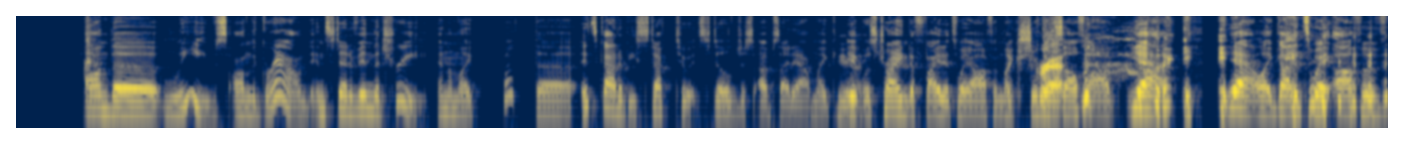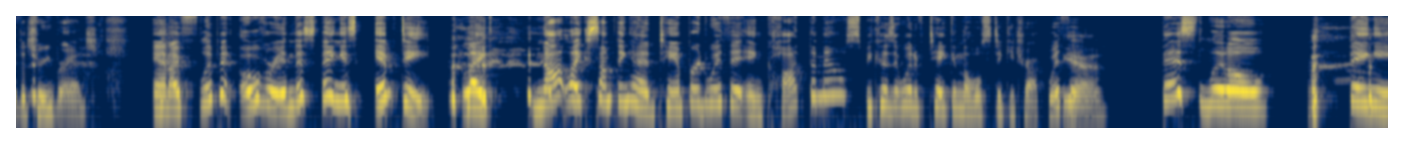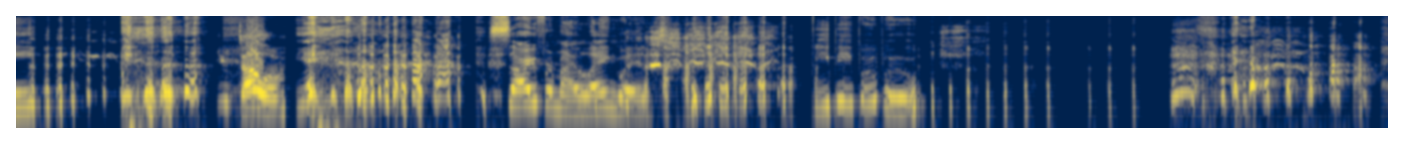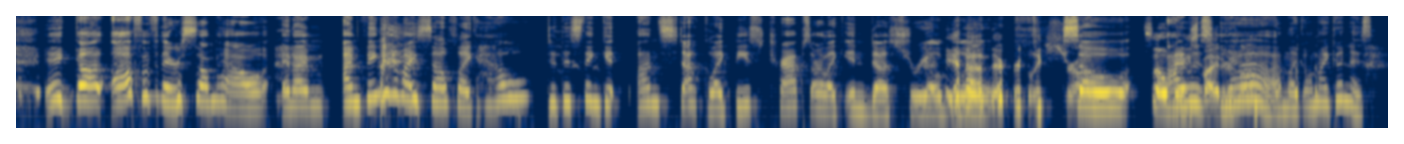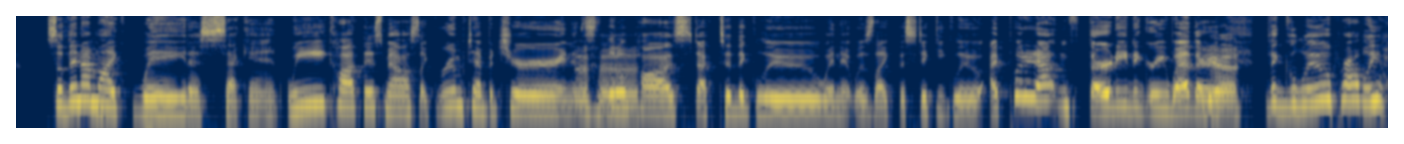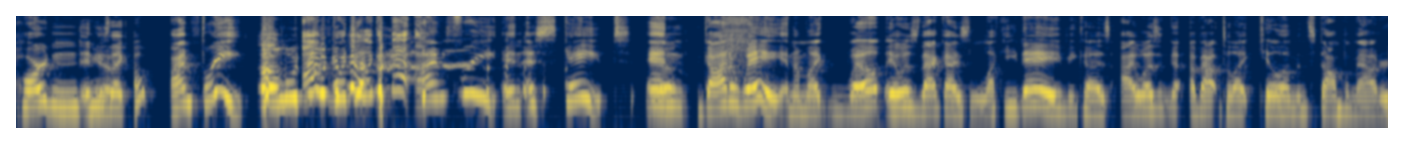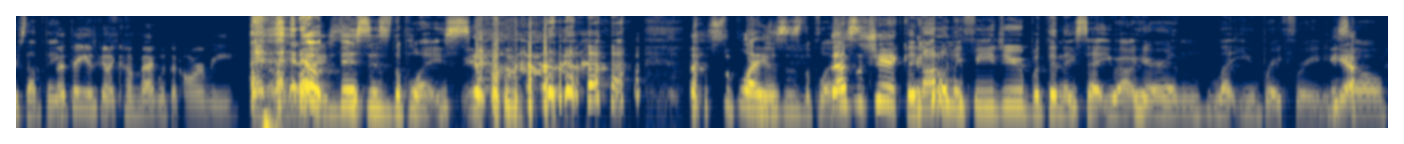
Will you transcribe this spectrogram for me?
on the leaves on the ground instead of in the tree. And I'm like, what the? It's got to be stuck to it still, just upside down. Like Yeah. it was trying to fight its way off and like, Like shook scrap. itself off. Yeah, yeah, like got its way off of the tree branch. And I flip it over, and this thing is empty. Like, not like something had tampered with it and caught the mouse because it would have taken the whole sticky trap with it. This little thingy. You tell him. yeah. Sorry for my language. pee pee poo poo. it got off of there somehow and i'm i'm thinking to myself like how did this thing get unstuck like these traps are like industrial glue yeah, they're really strong. so so many was spiders yeah i'm like oh my goodness so then i'm like wait a second we caught this mouse like room temperature and its little Uh-huh. paws stuck to the glue when it was like the sticky glue i put it out in 30 degree weather Yeah. the glue probably hardened and Yep. he's like oh i'm free Oh, would you at would you look at that? I'm free and escaped Yeah. and got away. And I'm like, well, it was that guy's lucky day because I wasn't about to like kill him and stomp him out or something. That thing is gonna come back with an army. I know this is the place. Yeah, that's the place. this is the place. That's the chick. they not only feed you, but then they set you out here and let you break free. Yeah. So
